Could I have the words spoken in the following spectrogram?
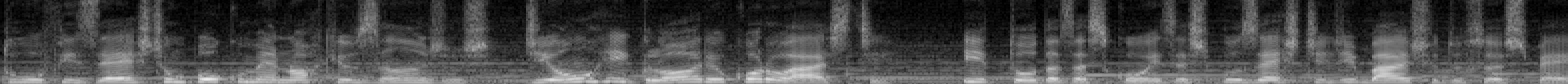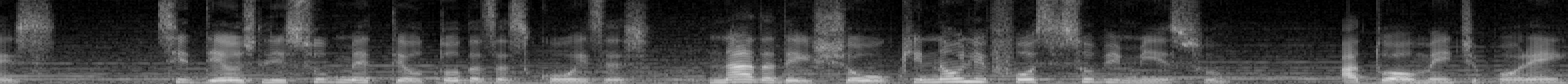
Tu o fizeste um pouco menor que os anjos, de honra e glória o coroaste, e todas as coisas puseste debaixo dos seus pés. Se Deus lhe submeteu todas as coisas, nada deixou que não lhe fosse submisso. Atualmente, porém,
